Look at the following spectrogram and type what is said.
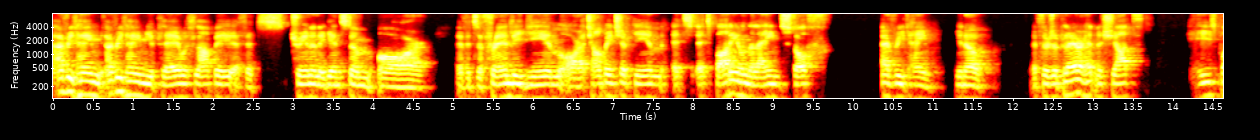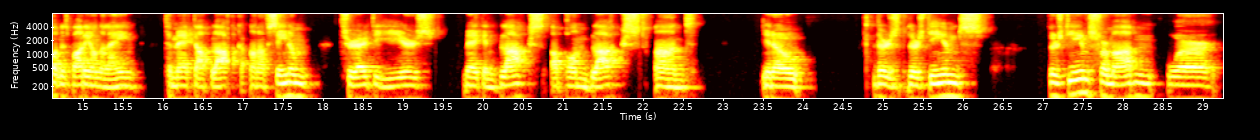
every time every time you play with Lappy, if it's training against him or if it's a friendly game or a championship game, it's it's body on the line stuff every time. You know, if there's a player hitting a shot, he's putting his body on the line to make that block. And I've seen him throughout the years making blocks upon blocks. And, you know, there's there's games there's games for Madden where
